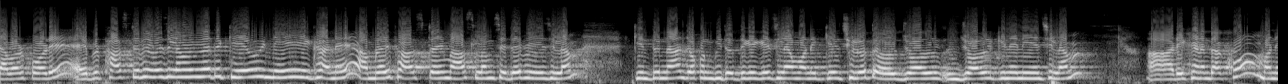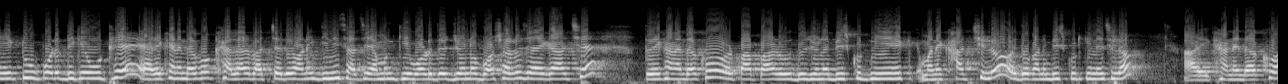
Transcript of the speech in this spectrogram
যাওয়ার পরে, এবার ফার্স্টে ভেবেছিলাম আমি হয়তো কেউই নেই এখানে। আমরাই ফার্স্ট টাইম আসলাম, সেটাই ভেবেছিলাম। কিন্তু না, যখন ভিতর দিকে গেছিলাম, অনেক কেউ ছিল তো, জল জল কিনে নিয়েছিলাম। আর এখানে দেখো মানে একটু উপরের দিকে উঠে, আর এখানে দেখো খেলার বাচ্চাদের অনেক জিনিস আছে, এমনকি বড়দের জন্য বসারও জায়গা আছে। তো এখানে দেখো, ওর পাপা আর ও দুজনে বিস্কুট নিয়ে মানে খাচ্ছিল, ওই দোকানে বিস্কুট কিনেছিল। আর এখানে দেখো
